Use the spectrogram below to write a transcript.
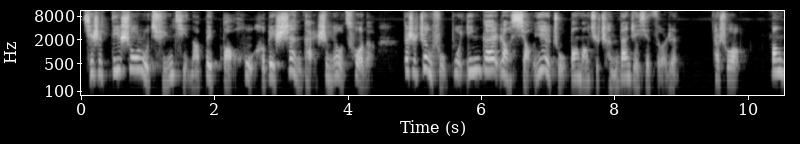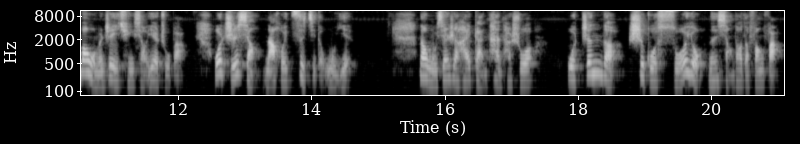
其实低收入群体呢被保护和被善待是没有错的，但是政府不应该让小业主帮忙去承担这些责任。他说：“帮帮我们这一群小业主吧，我只想拿回自己的物业。”那武先生还感叹，他说：“我真的试过所有能想到的方法，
